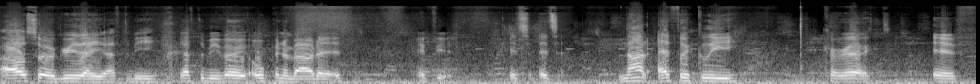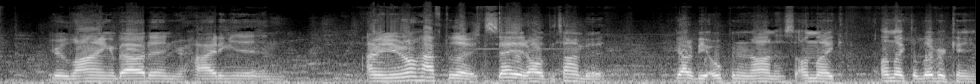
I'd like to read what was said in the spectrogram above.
I also agree that you have to be you have to be very open about it. If, if you, it's it's not ethically correct if you're lying about it and you're hiding it and I mean you don't have to like say it all the time, but you got to be open and honest. Unlike unlike the Liver King,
